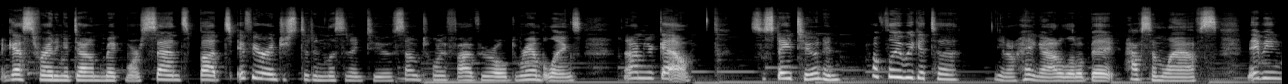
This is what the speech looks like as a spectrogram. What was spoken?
I guess writing it down would make more sense, but if you're interested in listening to some 25 year old ramblings, then I'm your gal. So stay tuned and hopefully we get to, you know, hang out a little bit, have some laughs, maybe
